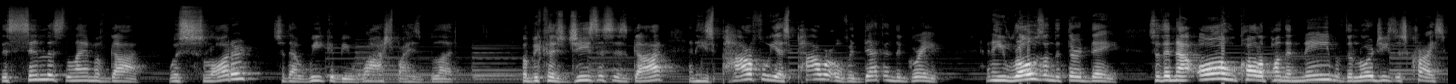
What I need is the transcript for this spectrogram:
The sinless Lamb of God was slaughtered so that we could be washed by his blood. But because Jesus is God and he's powerful, he has power over death and the grave. And he rose on the third day. So that now all who call upon the name of the Lord Jesus Christ,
